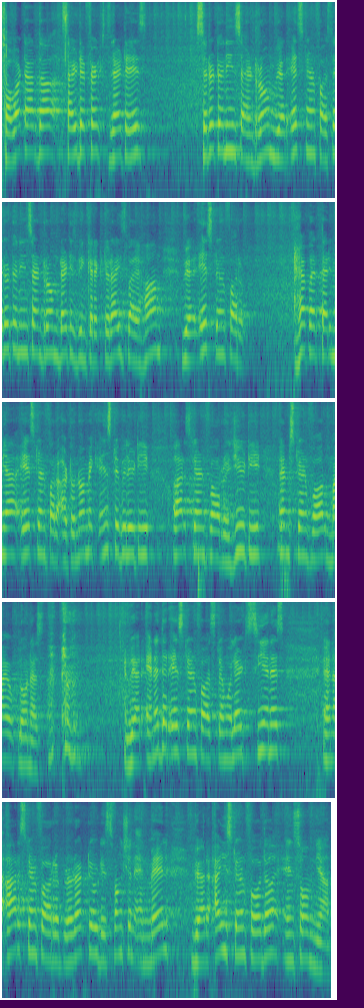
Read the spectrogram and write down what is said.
So what are the side effects that is serotonin syndrome where S stands for serotonin syndrome that is being characterized by harm where S stands for hyperthermia, A stands for autonomic instability, R stands for rigidity, M stands for myoclonus. where another A stands for stimulate CNS and R stands for reproductive dysfunction and male where I stand for the insomnia.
